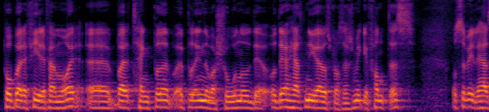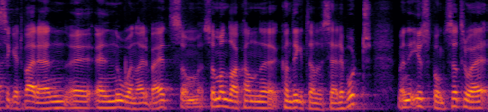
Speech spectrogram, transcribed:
på bare fire-fem år. Eh, bare tenk på, det, på innovasjon, og og det er helt nye arbeidsplasser som ikke fantes. Og så vil det helt sikkert være en, en noen arbeid som, som, man da kan, kan, digitalisere bort. Men i utgangspunktet så tror jeg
